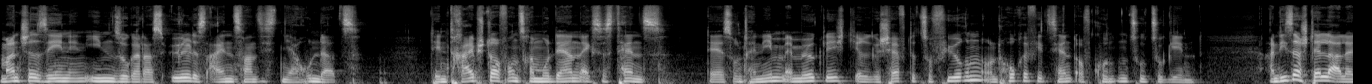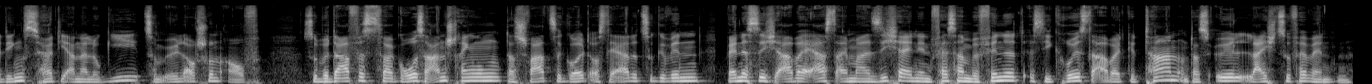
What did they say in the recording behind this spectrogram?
Manche sehen in ihnen sogar das Öl des 21. Jahrhunderts. Den Treibstoff unserer modernen Existenz, der es Unternehmen ermöglicht, ihre Geschäfte zu führen und hocheffizient auf Kunden zuzugehen. An dieser Stelle allerdings hört die Analogie zum Öl auch schon auf. So bedarf es zwar großer Anstrengungen, das schwarze Gold aus der Erde zu gewinnen, wenn es sich aber erst einmal sicher in den Fässern befindet, ist die größte Arbeit getan und das Öl leicht zu verwenden.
